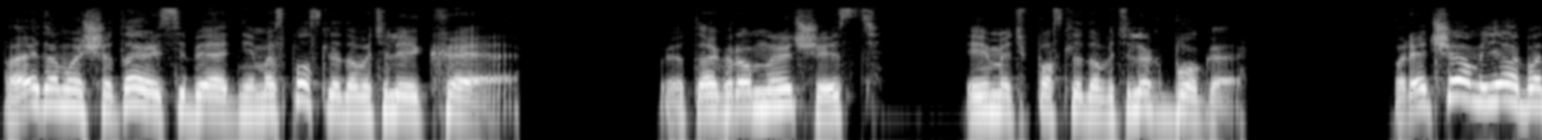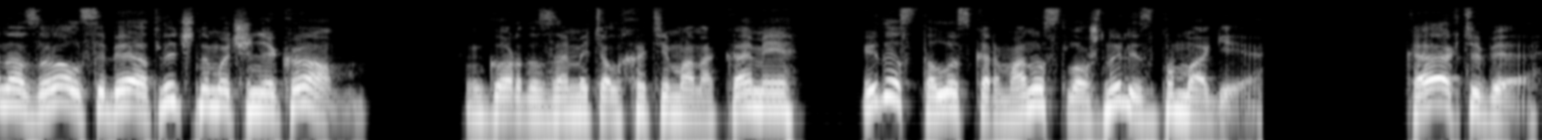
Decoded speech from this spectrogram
поэтому считаю себя одним из последователей Кэ. Это огромная честь — иметь в последователях Бога. Причем я бы назвал себя отличным учеником», — гордо заметил Хатима Наками и достал из кармана сложный лист бумаги. «Как тебе?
